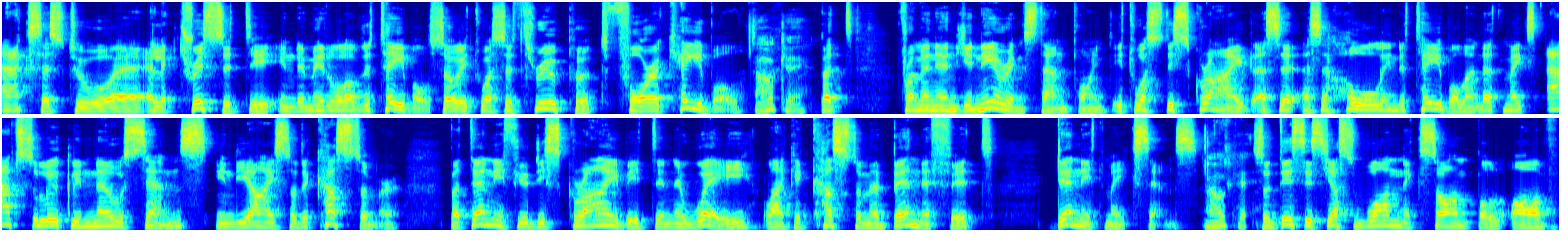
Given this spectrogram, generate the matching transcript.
access to uh, electricity in the middle of the table. So it was a throughput for a cable. Okay. But from an engineering standpoint, it was described as a, as a hole in the table, and that makes absolutely no sense in the eyes of the customer. But then if you describe it in a way like a customer benefit, then it makes sense. Okay. So this is just one example of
